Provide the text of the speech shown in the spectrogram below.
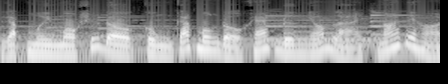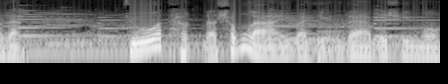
gặp 11 sứ đồ cùng các môn đồ khác đương nhóm lại, nói với họ rằng, Chúa thật đã sống lại và hiện ra với Simon.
